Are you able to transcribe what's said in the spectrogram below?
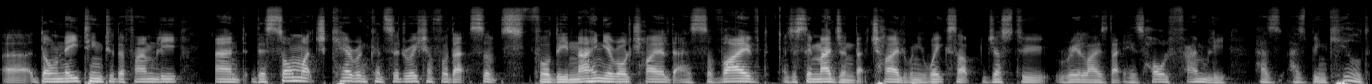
uh, donating to the family and there's so much care and consideration for that for the nine year old child that has survived. Just imagine that child when he wakes up just to realize that his whole family has has been killed.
